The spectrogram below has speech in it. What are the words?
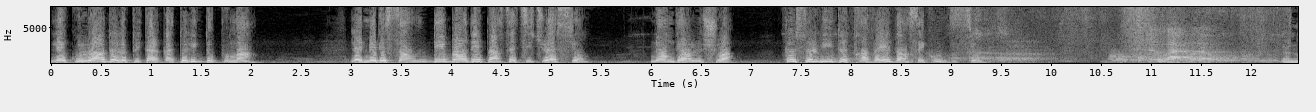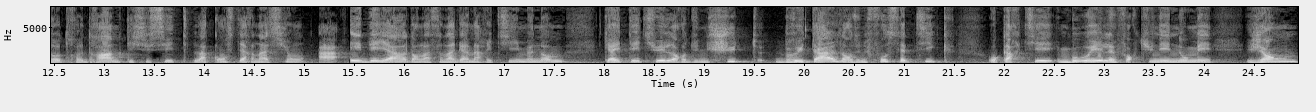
les couloirs de l'hôpital catholique de Pouma. Les médecins débordés par cette situation n'ont guère le choix que celui de travailler dans ces conditions. Un autre drame qui suscite la consternation à Edea, dans la Sanaga maritime, un homme qui a été tué lors d'une chute brutale dans une fosse sceptique au quartier Mboué. L'infortuné nommé Jean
